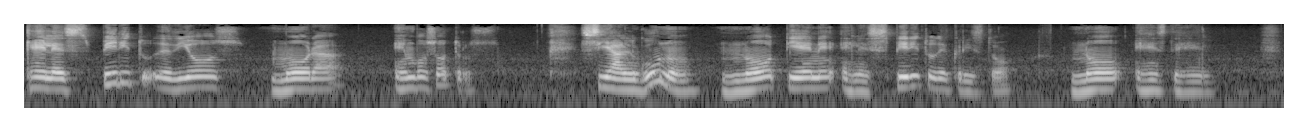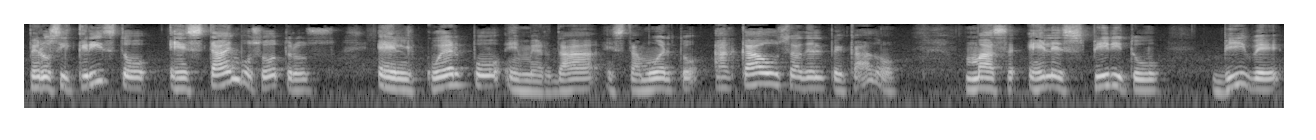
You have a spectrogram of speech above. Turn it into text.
que el Espíritu de Dios mora en vosotros. Si alguno no tiene el Espíritu de Cristo, no es de Él. Pero si Cristo está en vosotros, el cuerpo en verdad está muerto a causa del pecado, mas el espíritu vive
